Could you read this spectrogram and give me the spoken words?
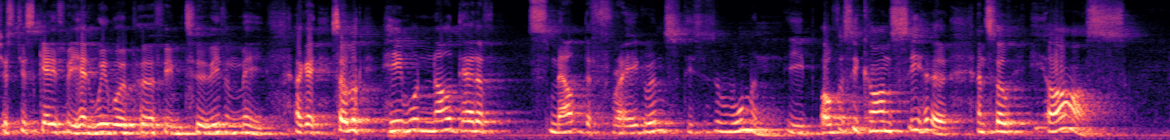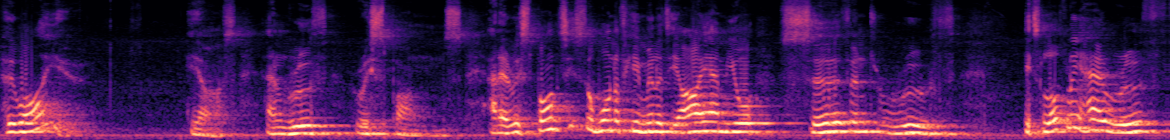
Just, just get it through your head. We wear perfume too, even me. Okay, so look, he would no doubt have smelt the fragrance. This is a woman. He obviously can't see her. And so he asks, Who are you? He asks. And Ruth responds. And her response is the one of humility I am your servant Ruth. It's lovely how Ruth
